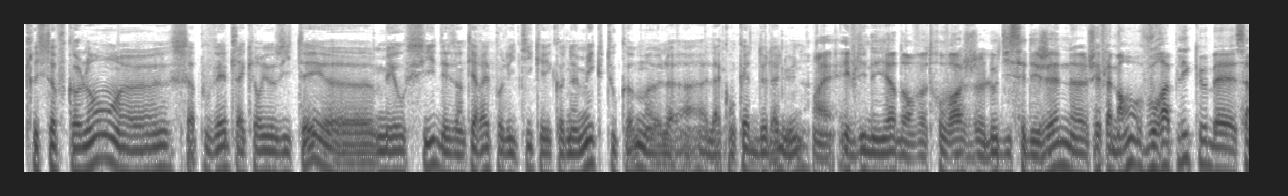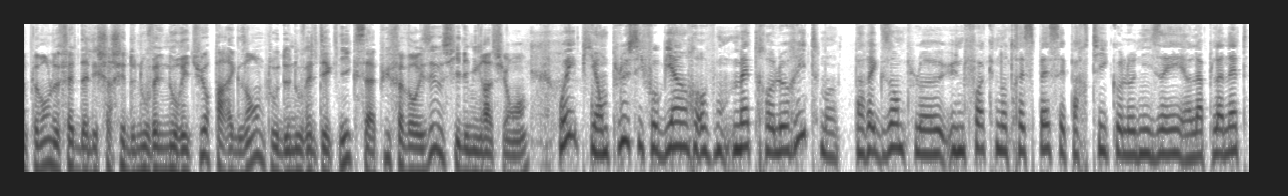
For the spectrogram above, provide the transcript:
Christophe Colomb, euh, ça pouvait être la curiosité, euh, mais aussi des intérêts politiques et économiques, tout comme euh, la, la conquête de la Lune. Ouais. Evelyne Ayer, dans votre ouvrage L'Odyssée des gènes, chez Flammarion, vous rappelez que ben, simplement le fait d'aller chercher de nouvelles nourritures, par exemple, ou de nouvelles techniques, ça a pu favoriser aussi l'immigration. Hein. Oui, puis en plus, il faut bien mettre le rythme. Par exemple, une fois que notre espèce est partie coloniser la planète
